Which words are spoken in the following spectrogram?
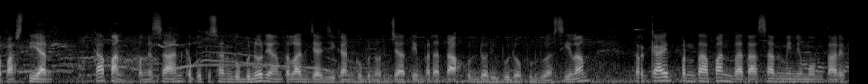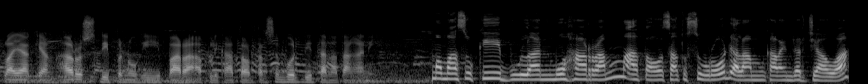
kepastian kapan pengesahan keputusan gubernur yang telah dijanjikan Gubernur Jatim pada tahun 2022 silam terkait penetapan batasan minimum tarif layak yang harus dipenuhi para aplikator tersebut ditandatangani. Memasuki bulan Muharram atau satu suro dalam kalender Jawa,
